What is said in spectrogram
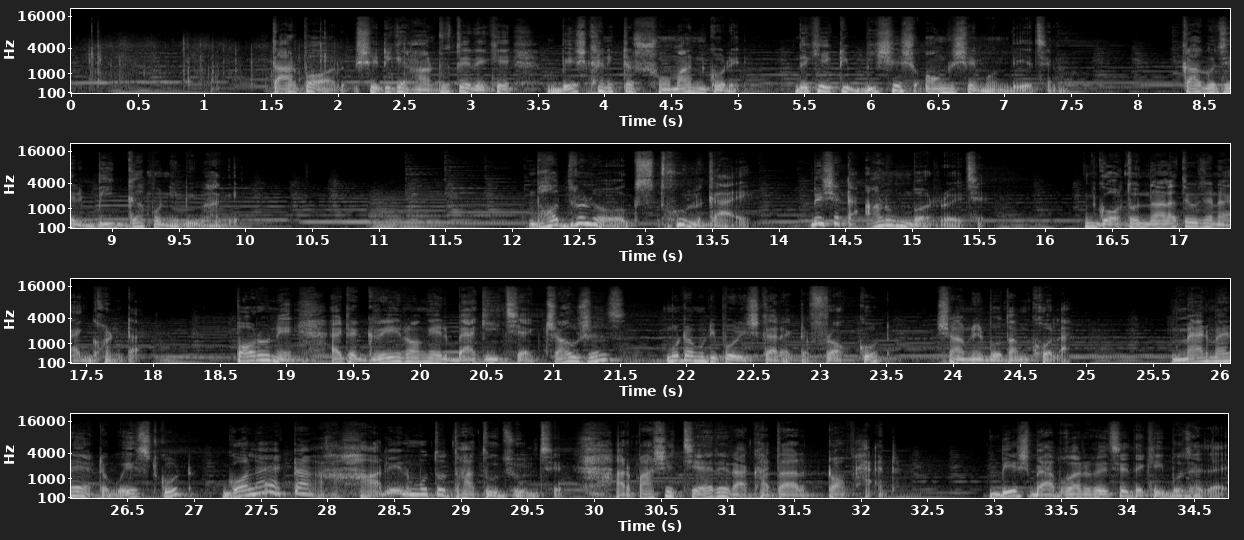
তারপর সেটিকে হাঁটুতে রেখে বেশ খানিকটা সমান করে দেখি একটি বিশেষ অংশে মন দিয়েছেন, কাগজের বিজ্ঞাপনী বিভাগে। ভদ্রলোক স্থূলকায় বেশ একটা আড়ম্বর রয়েছে। গত নাড়াতেও যেন এক ঘণ্টা। পরনে একটা গ্রে রঙের ব্যাগি চেক ট্রাউজার্স মোটামুটি পরিষ্কার একটা ফ্রক কোট সামনের বোতাম খোলা। ম্যাড়ম্যাড়ে একটা ওয়েস্ট কোট গলায় একটা হাড়ের মতো ধাতু ঝুলছে, আর পাশে চেয়ারে রাখা তার টপ হ্যাট বেশ ব্যবহার হয়েছে দেখেই বোঝা যায়।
